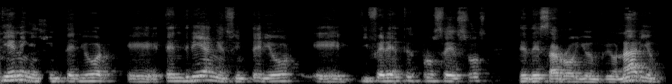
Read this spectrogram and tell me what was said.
tienen en su interior, eh, tendrían en su interior diferentes procesos de desarrollo embrionario.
